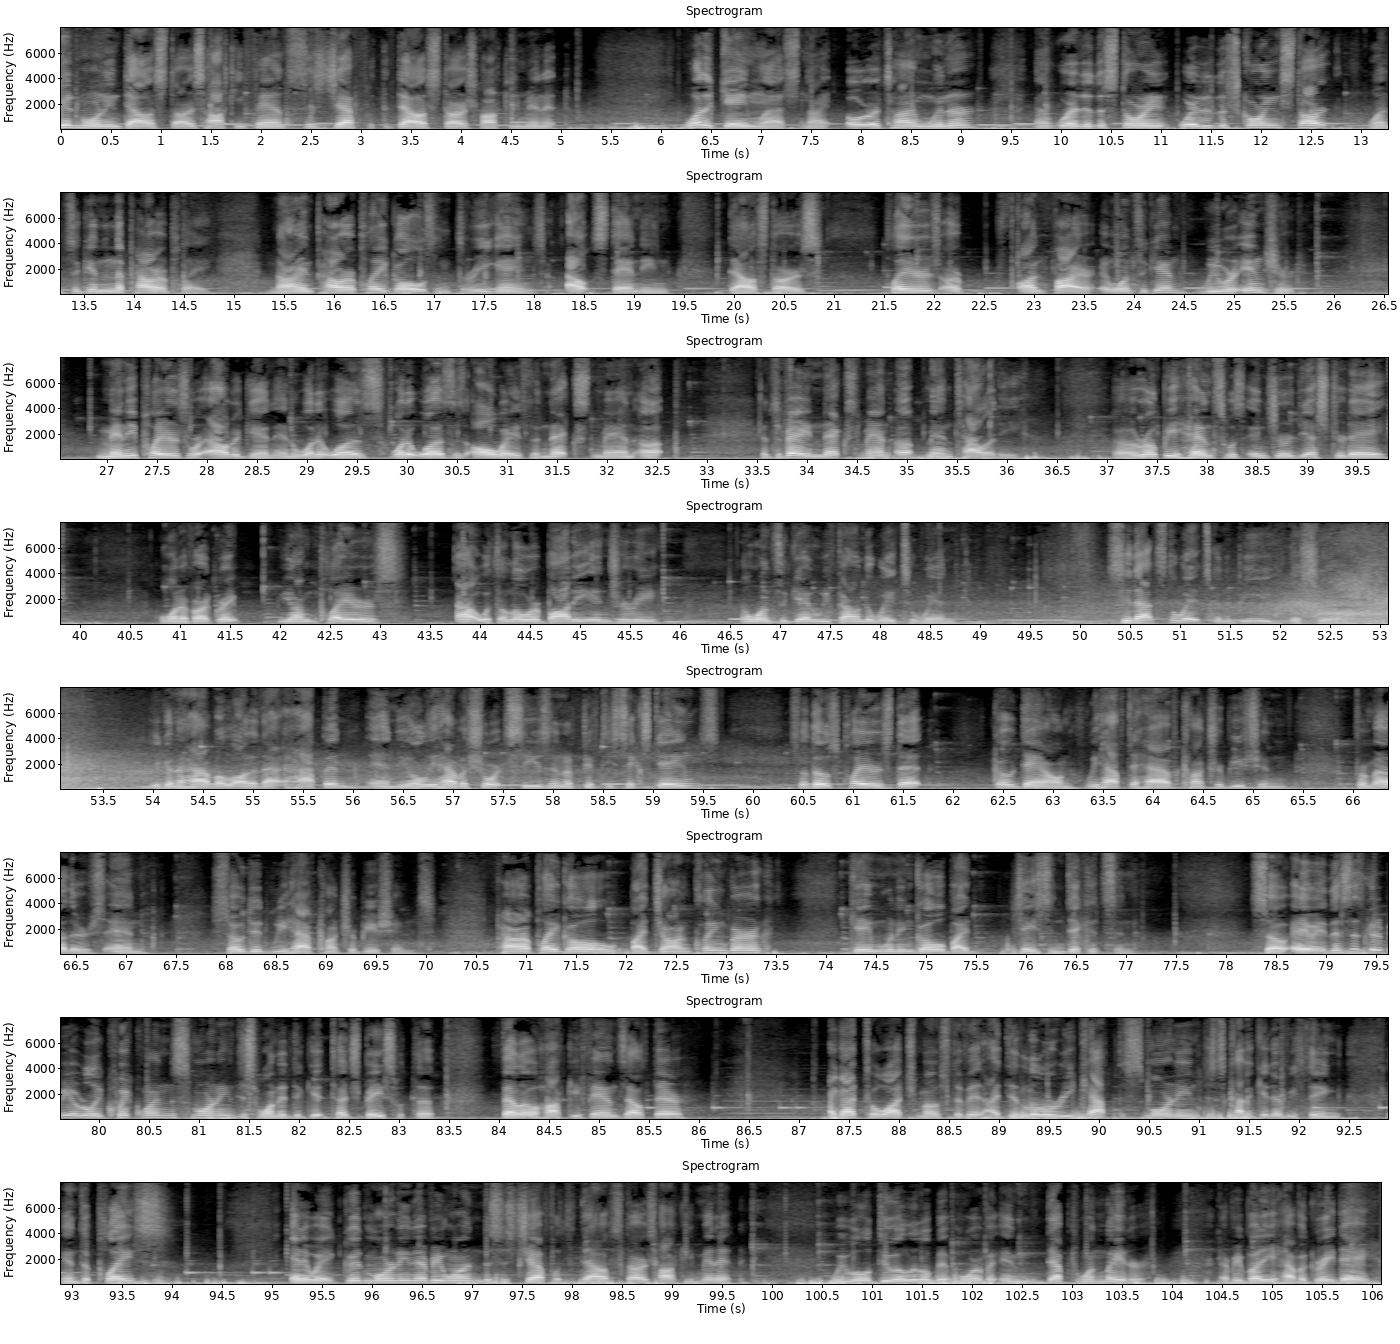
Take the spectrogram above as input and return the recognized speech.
Good morning, Dallas Stars hockey fans. This is Jeff with the Dallas Stars Hockey Minute. What a game last night! Overtime winner. And where did the story? Where did the scoring start? Once again in the power play. Nine power play goals in three games. Outstanding. Dallas Stars players are on fire. And once again, we were injured. Many players were out again, and what it was, what it was is always the next man up. It's a very next man up mentality. Uh, Roope Hintz was injured yesterday. One of our great young players out with a lower body injury. And once again, we found a way to win. See, that's the way it's going to be this year. You're going to have a lot of that happen, and you only have a short season of 56 games. So, those players that go down, we have to have contribution from others, and so did we have contributions. Power play goal by John Klingberg, game winning goal by Jason Dickinson. So, anyway, this is going to be a really quick one this morning. Just wanted to get touch base with the fellow hockey fans out there. I got to watch most of it. I did a little recap this morning just to kind of get everything into place. Anyway, good morning, everyone. This is Jeff with the Dallas Stars Hockey Minute. We will do a little bit more of an in depth one later. Everybody, have a great day.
